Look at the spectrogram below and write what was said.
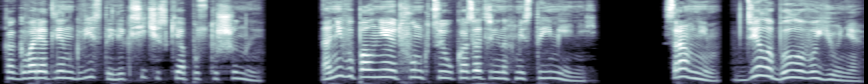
как говорят лингвисты, лексически опустошены. Они выполняют функции указательных местоимений. Сравним. Дело было в июне.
